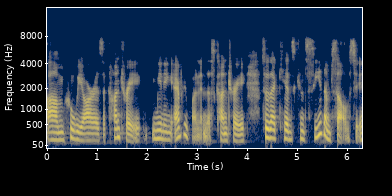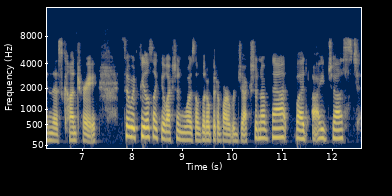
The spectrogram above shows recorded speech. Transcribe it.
um, who we are as a country, meaning everyone in this country, so that kids can see themselves in this country. So it feels like the election was a little bit of our rejection of that, but I just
